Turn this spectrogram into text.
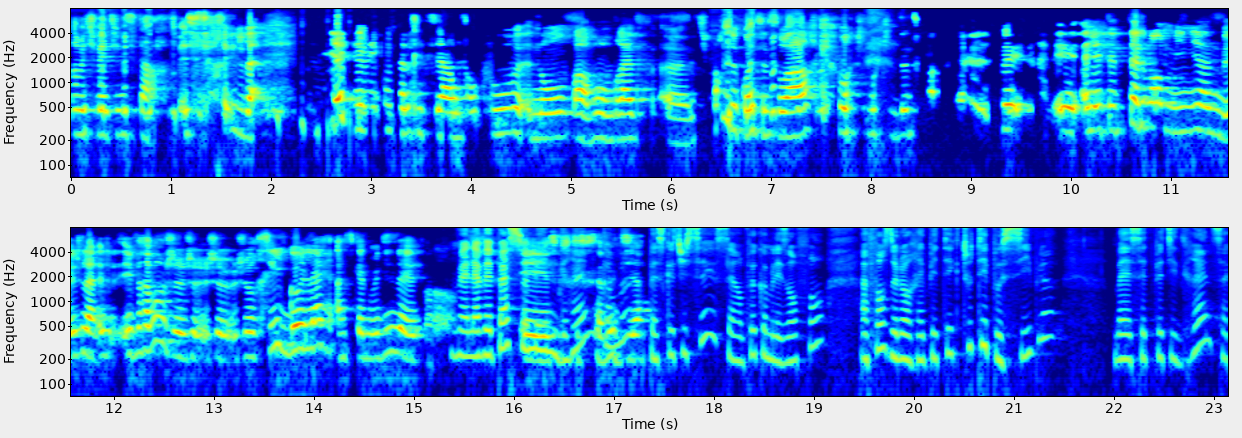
non mais tu vas être une star, tu vas être une star. Je la, Patricia, on s'en fout. Non, enfin bon, bref, euh, tu portes quoi ce soir? Comment je m'occupe de toi? Et elle était tellement mignonne, mais je la, et vraiment, je, je, je, rigolais à ce qu'elle me disait. mais elle n'avait pas semé une graine, ça veut dire. parce que tu sais, c'est un peu comme les enfants, à force de leur répéter que tout est possible, mais cette petite graine, ça,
